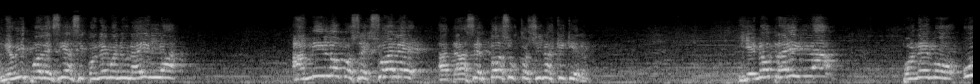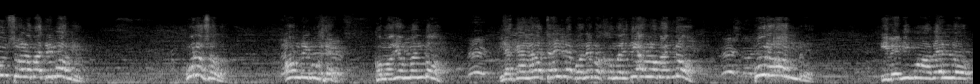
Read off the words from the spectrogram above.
Mi obispo decía, si ponemos en una isla a mil homosexuales a hacer todas sus cocinas que quieran. Y en otra isla ponemos un solo matrimonio. Uno solo. Hombre y mujer. Como Dios mandó. Y acá en la otra isla ponemos como el diablo mandó. Puro hombre. Y venimos a verlo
